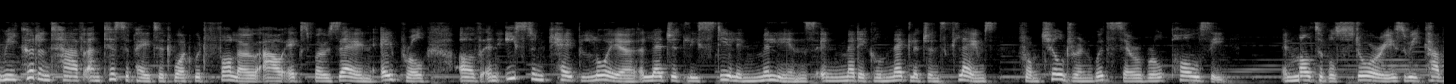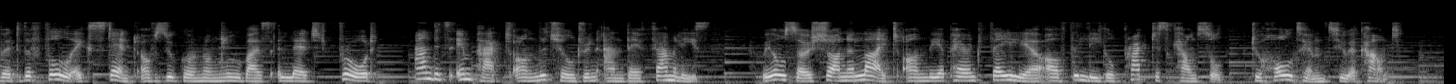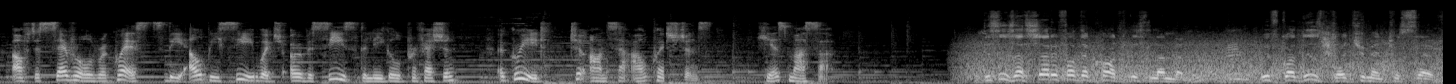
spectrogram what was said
We couldn't have anticipated what would follow our expose in April of an Eastern Cape lawyer allegedly stealing millions in medical negligence claims from children with cerebral palsy. In multiple stories, we covered the full extent of Zuko Nonxuba's alleged fraud and its impact on the children and their families. We also shone a light on the apparent failure of the Legal Practice Council to hold him to account. After several requests, the LPC, which oversees the legal profession, agreed to answer our questions. Here's Masa. This is a sheriff of the court, East London. We've got this document to serve.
